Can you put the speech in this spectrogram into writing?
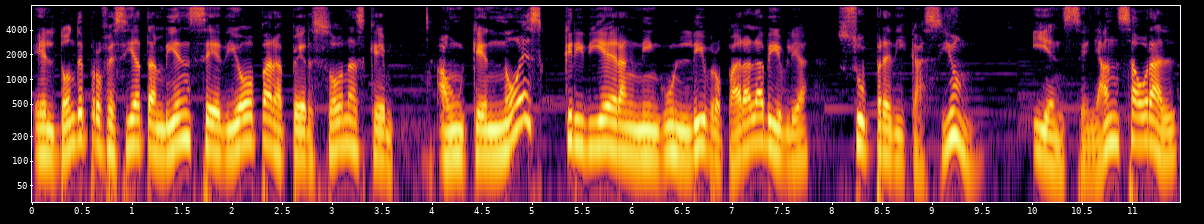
El don de profecía también se dio para personas que, aunque no escribieran ningún libro para la Biblia, su predicación y enseñanza oral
